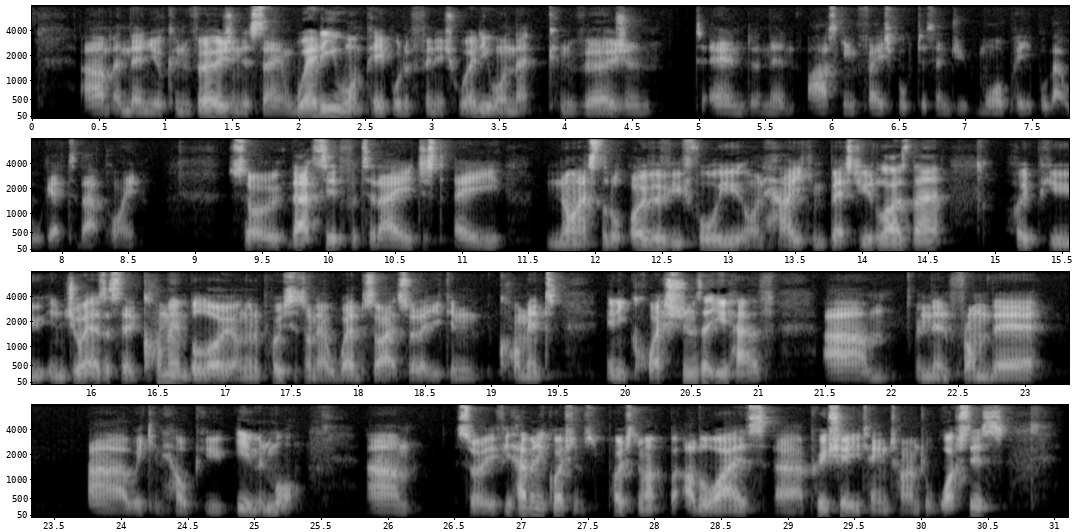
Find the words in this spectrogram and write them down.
Um, and then your conversion is saying where do you want people to finish? Where do you want that conversion to end? And then asking Facebook to send you more people that will get to that point. So that's it for today. Just a nice little overview for you on how you can best utilize that. Hope you enjoy. As I said, comment below. I'm going to post this on our website so that you can comment any questions that you have. Um, and then from there, uh, we can help you even more. Um, so if you have any questions, post them up. But otherwise, uh, appreciate you taking time to watch this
